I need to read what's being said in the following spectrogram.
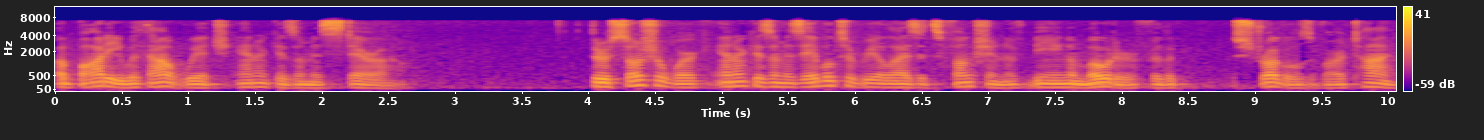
a body without which anarchism is sterile. Through social work, anarchism is able to realize its function of being a motor for the struggles of our time.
